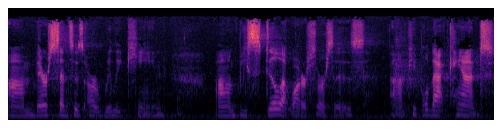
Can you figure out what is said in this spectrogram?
um, their senses are really keen. Um, be still at water sources. Uh, people that can't,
